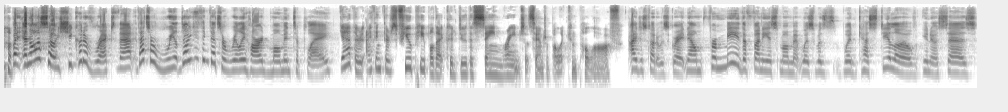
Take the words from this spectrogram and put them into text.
but and also she could have wrecked that. That's a real don't you think that's a really hard moment to play? Yeah, there I think there's few people that could do the same range that Sandra Bullock can pull off. I just thought it was great. Now, for me the funniest moment was was when Castillo, you know, says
